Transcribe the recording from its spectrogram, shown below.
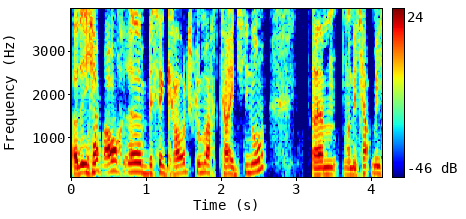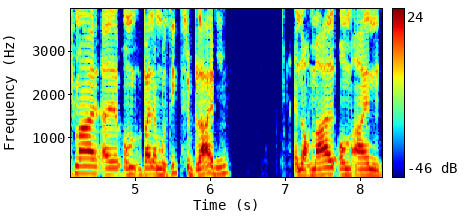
Also ich habe auch äh, ein bisschen Couch gemacht, kein Kino. Ähm, und ich habe mich mal, äh, um bei der Musik zu bleiben, nochmal um einen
